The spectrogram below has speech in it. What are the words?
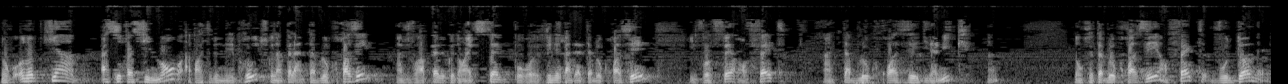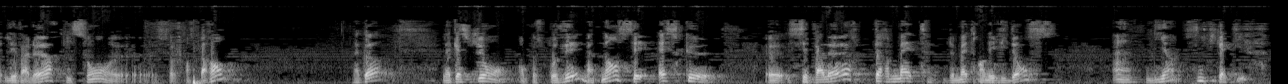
Donc on obtient assez facilement, à partir de données brutes, ce qu'on appelle un tableau croisé. Hein, je vous rappelle que dans Excel, pour euh, générer un tableau croisé, il faut faire en fait un tableau croisé dynamique. Hein. Donc ce tableau croisé, en fait, vous donne les valeurs qui sont euh, sur le transparent. D'accord? La question qu'on peut se poser maintenant, c'est est-ce que ces valeurs permettent de mettre en évidence un lien significatif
